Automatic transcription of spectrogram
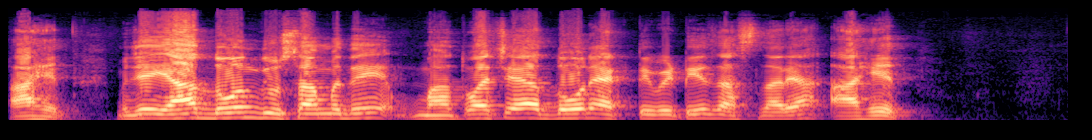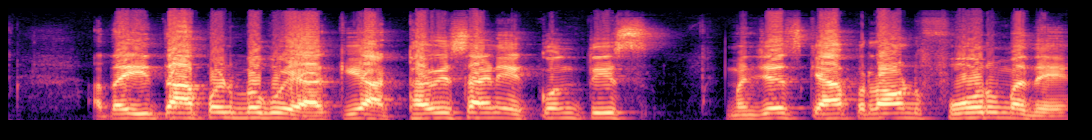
आहेत. म्हणजे या दोन दिवसामध्ये महत्त्वाच्या दोन ॲक्टिव्हिटीज असणाऱ्या आहेत. आता इथं आपण बघूया की अठ्ठावीस आणि एकोणतीस म्हणजेच कॅप राऊंड फोरमध्ये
